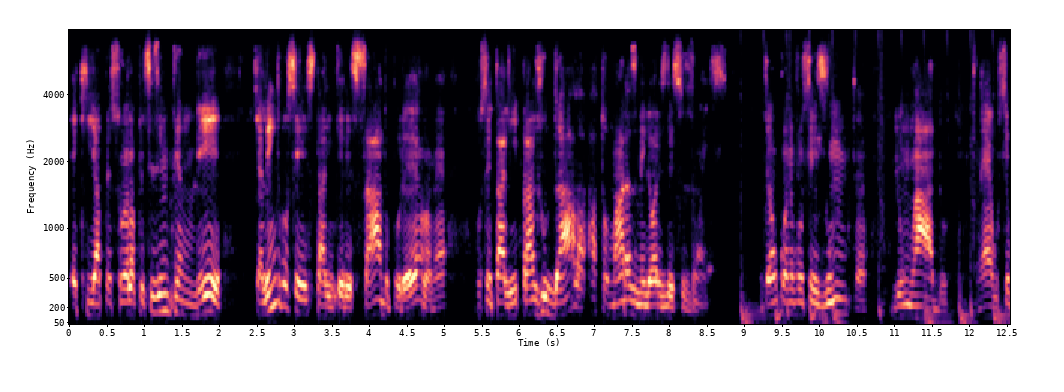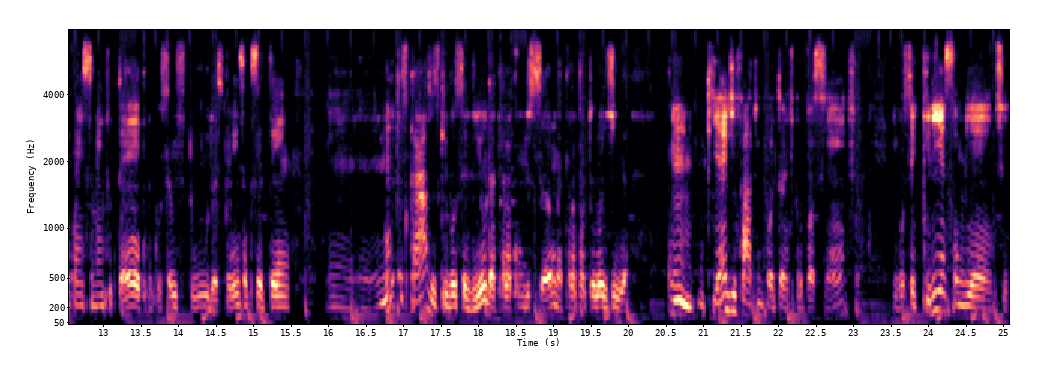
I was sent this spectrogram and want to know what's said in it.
é que a pessoa ela precisa entender que além de você estar interessado por ela, né, você está ali para ajudá-la a tomar as melhores decisões. Então, quando você junta de um lado né, o seu conhecimento técnico, o seu estudo, a experiência que você tem em, muitos casos que você viu daquela condição, daquela patologia, com o que é de fato importante para o paciente, e você cria esse ambiente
